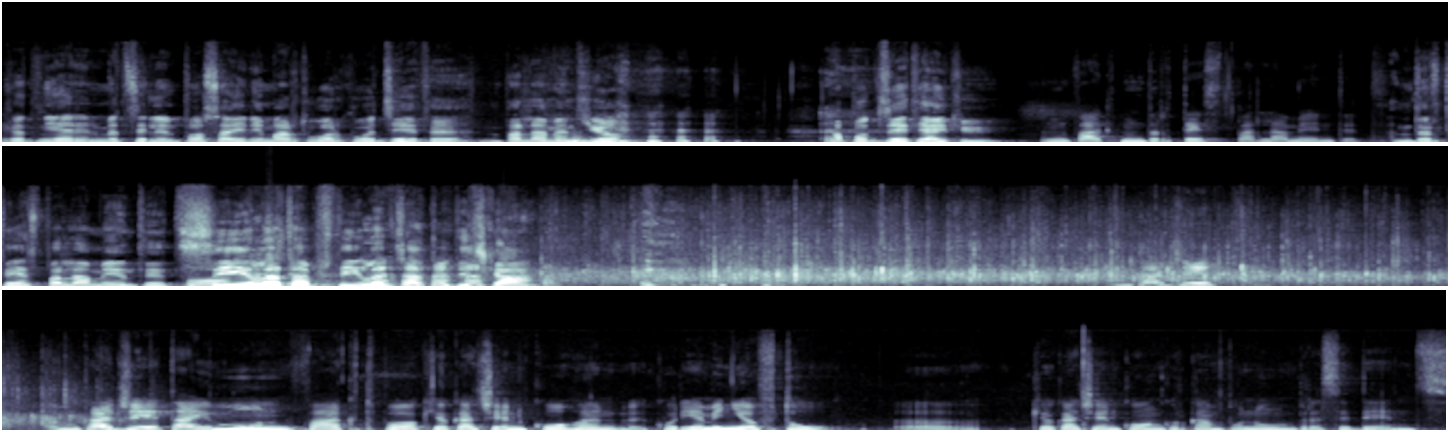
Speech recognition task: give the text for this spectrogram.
Këtë njeriun me të cilin posa jeni martuar ku e gjete? Në parlament jo. Apo t'gjeti ai ty? Në fakt në ndërtesë të parlamentit. Në ndërtesë të parlamentit. Po, Sillet e pështillet aty diçka. Më ka gjet. Më ka gjet ai mu në fakt, po kjo ka qenë kohën kur jemi njoftu. Kjo ka qenë kohën kur kam punu në presidencë.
